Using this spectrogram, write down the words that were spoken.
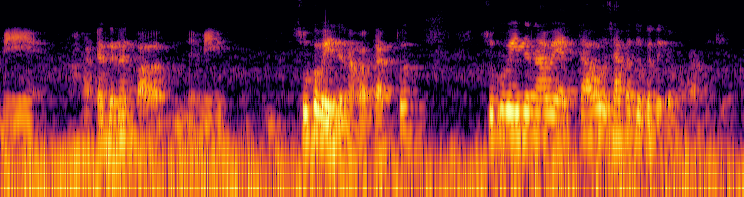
මේ හටගෙන මේ සුඛ වේදනාවක් ගත්තොත් සුඛ වේදනාවේ ඇත්තා වූ සැප දුක දෙක මොකක්ද කියලා.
